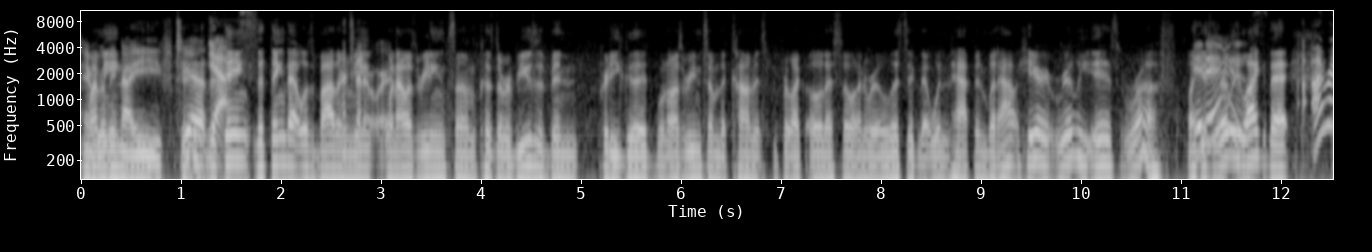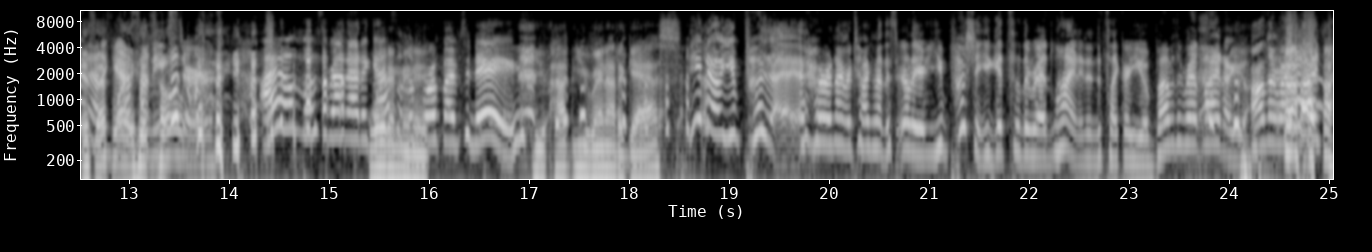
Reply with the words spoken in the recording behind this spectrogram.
And Well, I really mean, naive too. Yeah, the Yes. thing the thing that was bothering That's me when I was reading some because the reviews have been pretty good. When I was reading some of the comments, people were like, "Oh, that's so unrealistic. That wouldn't happen." But out here, it really is rough. Like It it's really like that. I ran And out of that's why it gas on home. Easter. I almost ran out of Wait gas a on the minute. 405 today. You, how, you ran out of gas? you know, you push. Uh, her and I were talking about this earlier. You push it, you get to the red line, and then it's like, are you above the red line? Are you on the red line?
